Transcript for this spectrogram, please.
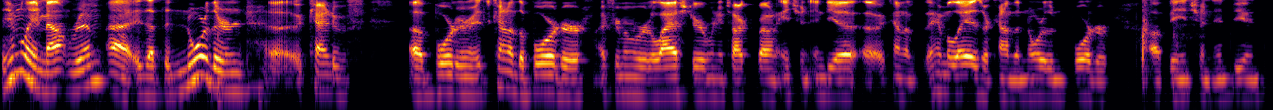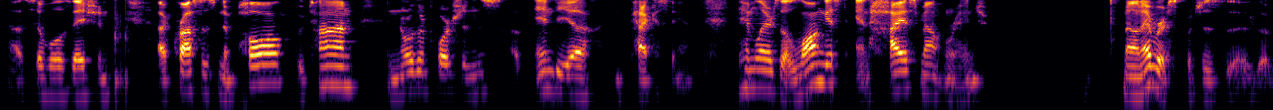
The Himalayan mountain rim uh, is at the northern uh, kind of uh, border. It's kind of the border. If you remember last year when you talked about ancient India, uh, kind of the Himalayas are kind of the northern border of the ancient Indian uh, civilization. Uh, crosses Nepal, Bhutan, and northern portions of India and Pakistan. The Himalayas are the longest and highest mountain range. Mount Everest, which is the, the,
